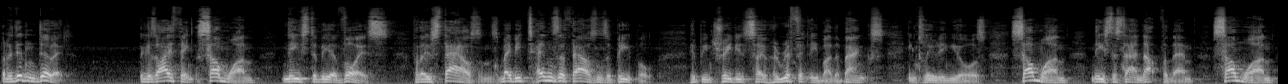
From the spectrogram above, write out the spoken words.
but I didn't do it because I think someone needs to be a voice for those thousands, maybe tens of thousands of people who've been treated so horrifically by the banks, including yours. Someone needs to stand up for them. Someone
